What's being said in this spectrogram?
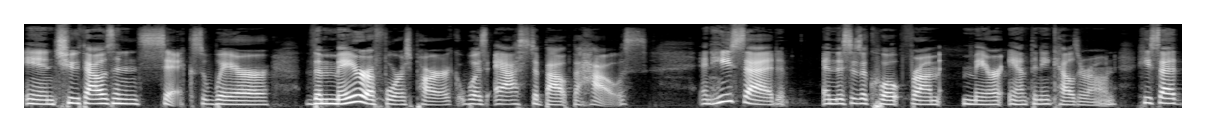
in 2006 where the mayor of Forest Park was asked about the house. And he said, and this is a quote from Mayor Anthony Calderone he said,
